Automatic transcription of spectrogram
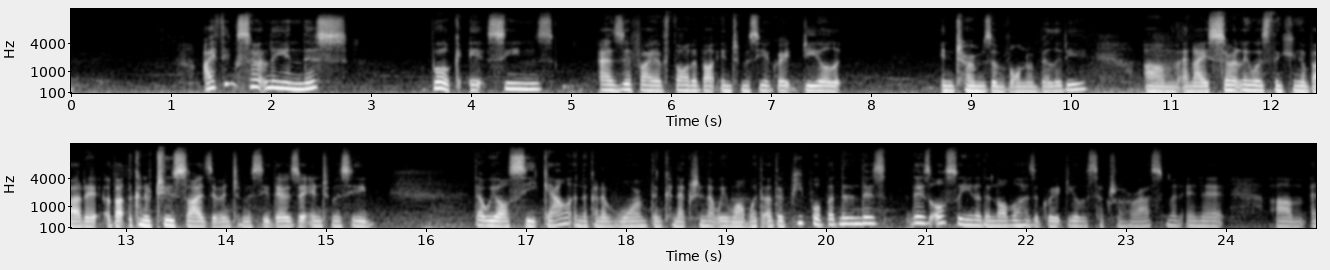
I think certainly in this book it seems as if I have thought about intimacy a great deal in terms of vulnerability. Um, and I certainly was thinking about it, about the kind of two sides of intimacy. There's the intimacy that we all seek out and the kind of warmth and connection that we want with other people. But then there's there's also, you know, the novel has a great deal of sexual harassment in it.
